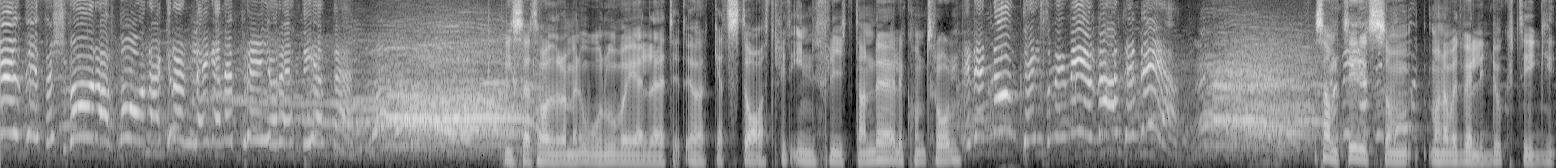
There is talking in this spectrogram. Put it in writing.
nu vi försvarar våra grundläggande fri- och rättigheter! Vissa talar om en oro vad gäller ett, ett ökat statligt inflytande eller kontroll. Är det någonting som är mer värt än det? Samtidigt som man har varit väldigt duktig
